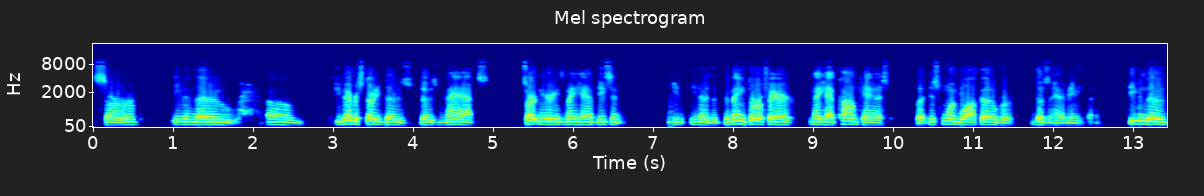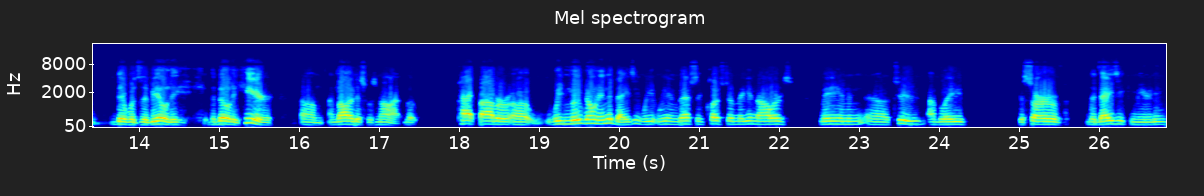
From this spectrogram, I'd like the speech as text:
served, even though um, if you've ever studied those those maps, certain areas may have decent, you, you know, the, the main thoroughfare may have Comcast, but just one block over doesn't have anything. Even though there was the ability the ability here, um, a lot of this was not. But PacFiber, uh, we moved on into Daisy. We we invested close to a million dollars, million uh, two, I believe, to serve the Daisy community,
